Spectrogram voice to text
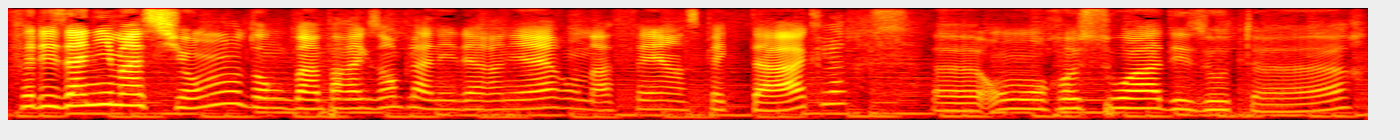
On fait des animations, donc ben, par exemple l'année dernière on a fait un spectacle. Euh, on reçoit des auteurs.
